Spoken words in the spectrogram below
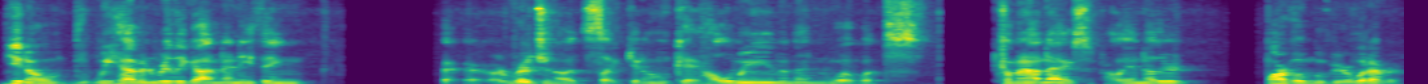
you know we haven't really gotten anything uh, original. It's like you know okay Halloween, and then what what's coming out next? Probably another Marvel movie or whatever.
